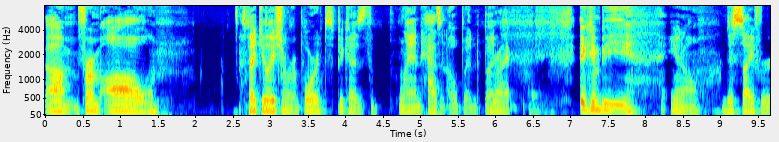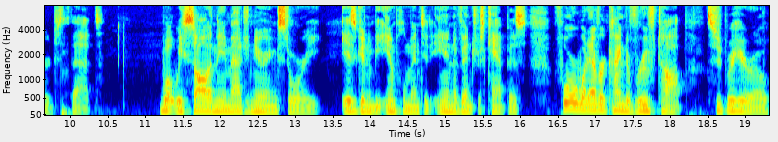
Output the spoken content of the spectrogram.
um, from all speculation reports, because the land hasn't opened, but right. it can be, you know, deciphered that what we saw in the Imagineering story is going to be implemented in Avengers Campus for whatever kind of rooftop superhero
